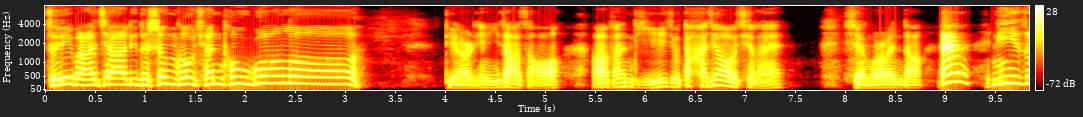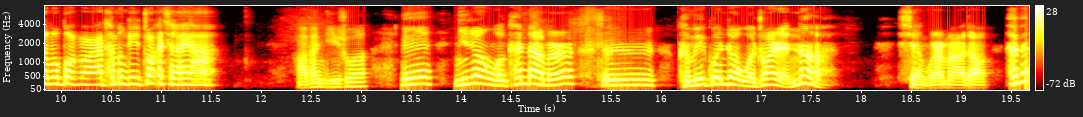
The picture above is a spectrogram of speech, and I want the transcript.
贼把家里的牲口全偷光了！第二天一大早，阿凡提就大叫起来。县官问道：“哎，你怎么不把他们给抓起来呀？”阿凡提说：“嗯，你让我看大门，呃，可没关照我抓人呢。”县官骂道：“嘿呸！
